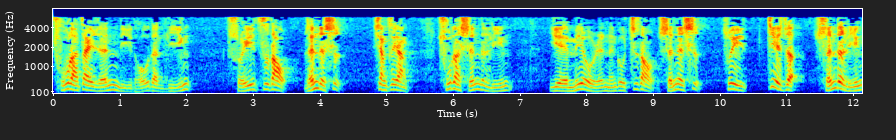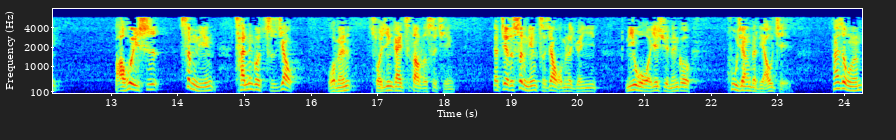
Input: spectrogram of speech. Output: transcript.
除了在人里头的灵，谁知道人的事？像这样，除了神的灵，也没有人能够知道神的事。所以，借着神的灵，保惠师圣灵才能够指教我们所应该知道的事情。要借着圣灵指教我们的原因。你我也许能够互相的了解，但是我们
